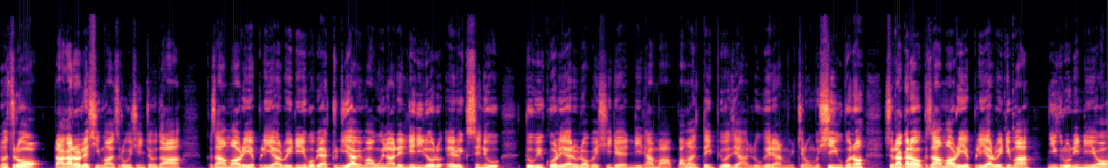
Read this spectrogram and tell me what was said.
เนาะဆိုတော့ဒါကတော့လက်ရှိမှာဆိုလို့ရှိရင်ကျွန်တော်ကစားမားတွေရဲ့ player rating တွေပေါ့ဗျာဒုတိယပိုင်းမှာဝင်လာတဲ့ Lindy Law တို့ Erikson တို့ Toby Collier တို့လောက်ပဲရှိတဲ့အနေထားမှာဘာမှတိတ်ပြောစရာလိုခဲ့တာမျိုးကျွန်တော်မရှိဘူးပေါ့နော်ဆိုတော့ဒါကတော့ကစားမားတွေရဲ့ player rating မှာညီကတို့နေနေရော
